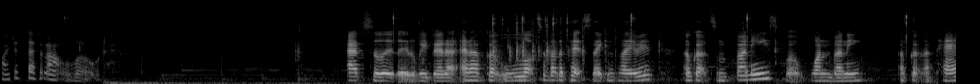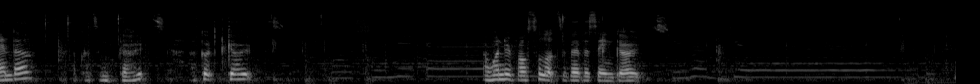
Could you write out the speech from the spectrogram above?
Why did that not load? Absolutely, it'll be better. And I've got lots of other pets they can play with. I've got some bunnies. Well, one bunny. I've got a panda. I've got some goats. I've got goats. I wonder if ocelots have ever seen goats.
